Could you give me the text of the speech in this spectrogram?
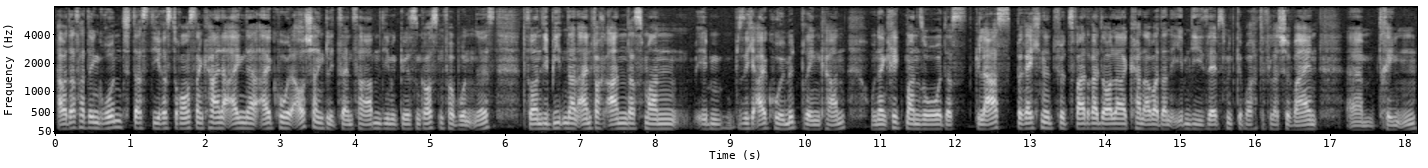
Aber das hat den Grund, dass die Restaurants dann keine eigene Alkoholausschenklizenz haben, die mit gewissen Kosten verbunden ist, sondern die bieten dann einfach an, dass man eben sich Alkohol mitbringen kann. Und dann kriegt man so das Glas berechnet für zwei drei Dollar, kann aber dann eben die selbst mitgebrachte Flasche Wein ähm, trinken.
